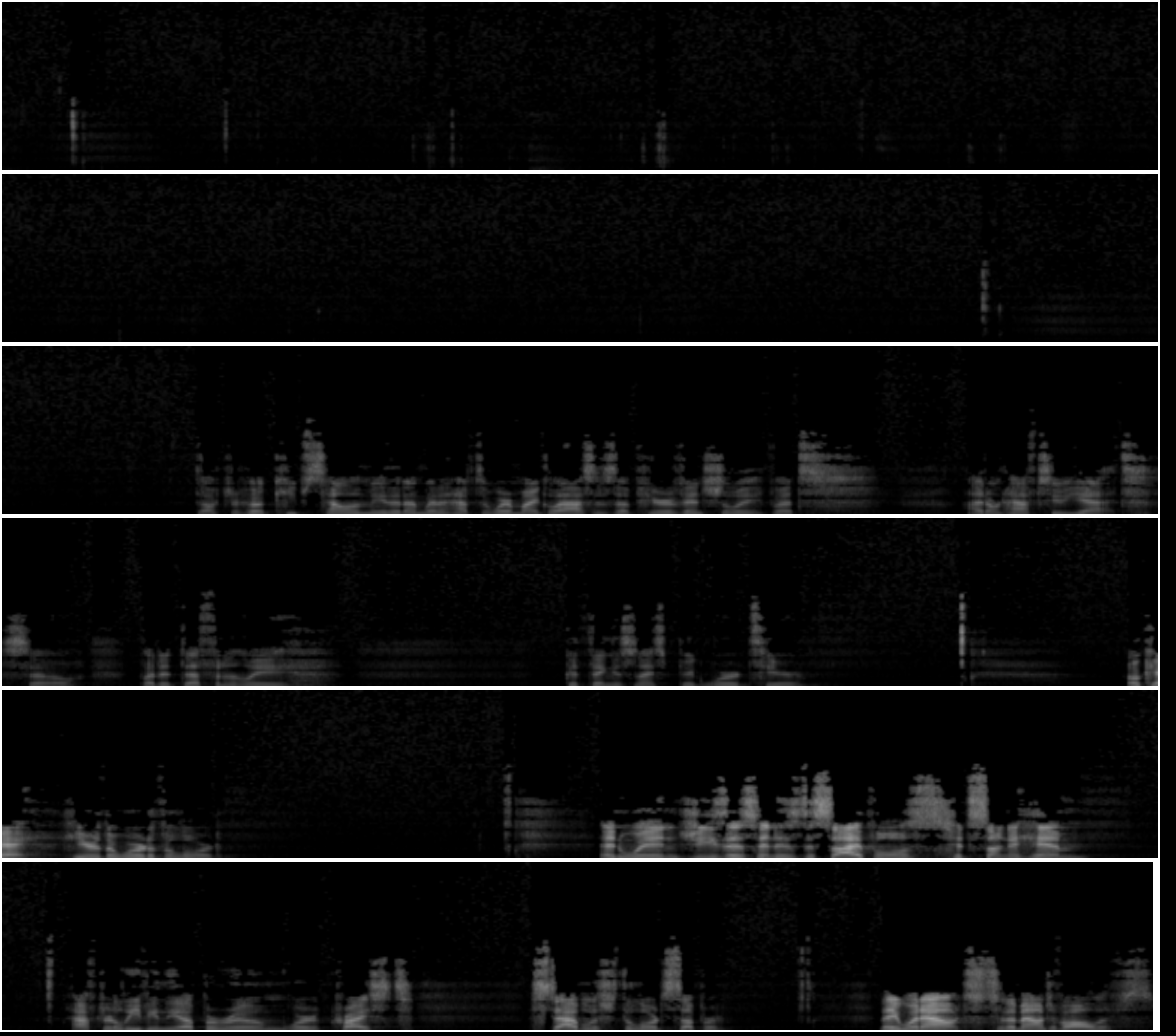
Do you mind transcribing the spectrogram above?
Dr. Hook keeps telling me that I'm going to have to wear my glasses up here eventually, but I don't have to yet. So, but it definitely good thing is nice big words here. Okay, hear the word of the Lord. And when Jesus and his disciples had sung a hymn after leaving the upper room where Christ established the Lord's Supper, they went out to the Mount of Olives.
